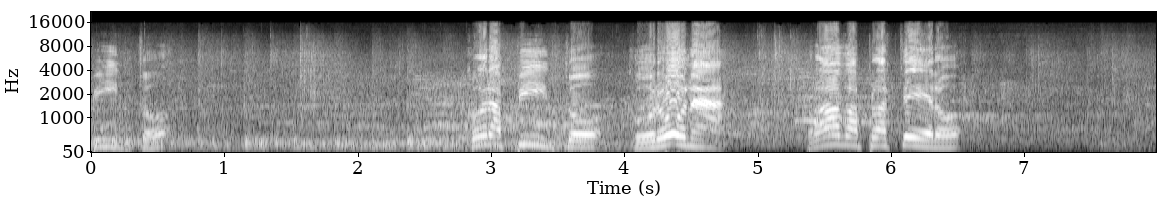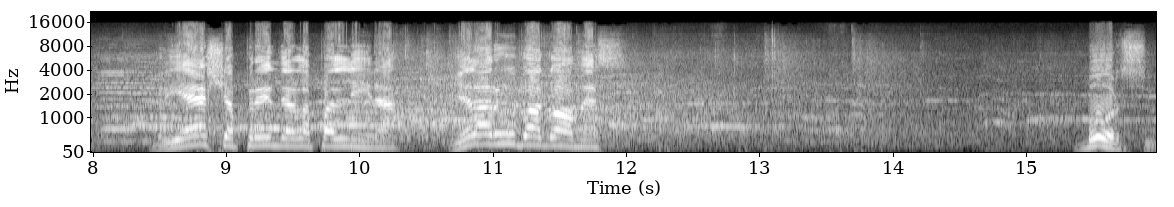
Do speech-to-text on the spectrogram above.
Pinto. Ancora Pinto. Corona prova Platero. Riesce a prendere la pallina. Gliela ruba Gomez. Borsi.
